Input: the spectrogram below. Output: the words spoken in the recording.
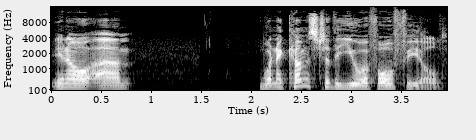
You know, um, when it comes to the UFO field,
